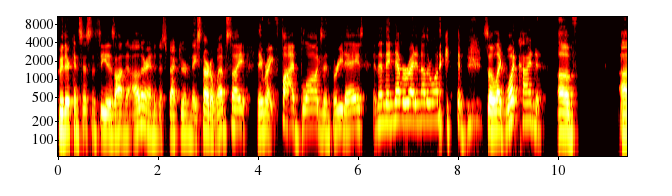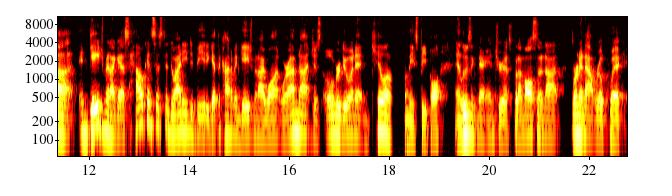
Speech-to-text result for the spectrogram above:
who their consistency is on the other end of the spectrum. They start a website, they write five blogs in three days, and then they never write another one again. So, like, what kind of uh engagement i guess how consistent do i need to be to get the kind of engagement i want where i'm not just overdoing it and killing these people and losing their interest but i'm also not burning out real quick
